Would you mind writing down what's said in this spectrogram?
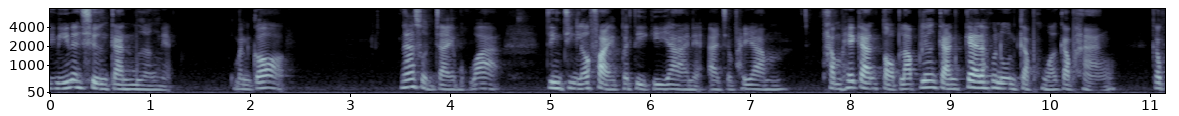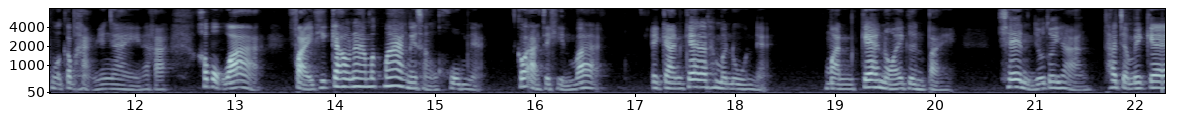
ทีนี้ในเชิงการเมืองเนี่ย มันก็น่าสนใจบอกว่าจริง ๆ แล้วฝ่ายปฏิกิริยาเนี่ยอาจจะพยายามทำให้การตอบรับเรื่องการแก้รัฐธรรมนูญกับหัวกับหาง กับหัวกับหางยังไงนะคะ เขาบอกว่า ฝ่ายที่ก้าวหน้ามาก ๆ ในสังคมเนี่ย ก็อาจจะเห็นว่าไอการแก้รัฐธรรมนูญเนี่ย มันแก้น้อยเกินไป เช่น ยกตัวอย่างถ้าจะไม่แก้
